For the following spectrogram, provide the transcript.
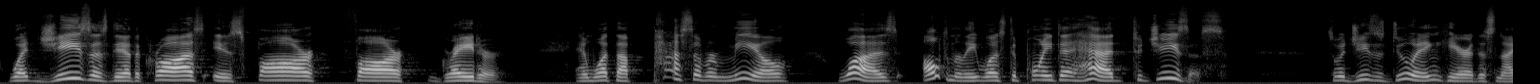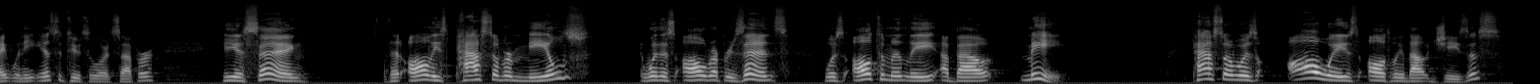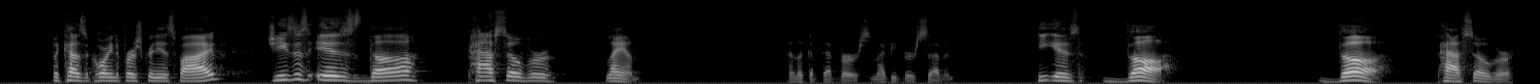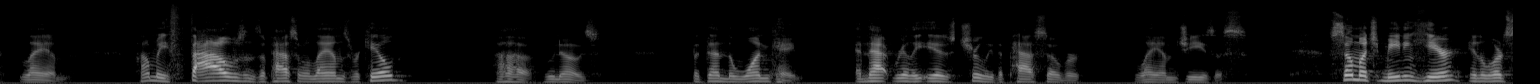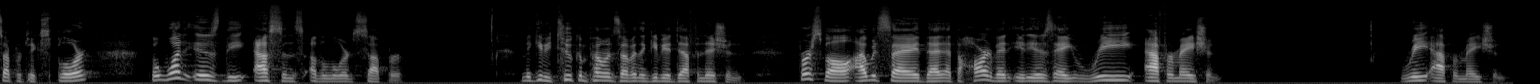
what Jesus did at the cross is far, far greater. And what the Passover meal was ultimately was to point ahead to Jesus. So, what Jesus is doing here this night when he institutes the Lord's Supper, he is saying that all these Passover meals and what this all represents was ultimately about me. Passover was always ultimately about Jesus because, according to 1 Corinthians 5, Jesus is the Passover lamb. I look up that verse. It might be verse 7. He is the, the Passover lamb. How many thousands of Passover lambs were killed? Uh, who knows? But then the one came. And that really is truly the Passover lamb, Jesus. So much meaning here in the Lord's Supper to explore. But what is the essence of the Lord's Supper? Let me give you two components of it and then give you a definition. First of all, I would say that at the heart of it, it is a reaffirmation. Reaffirmation.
